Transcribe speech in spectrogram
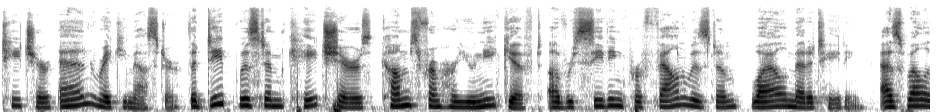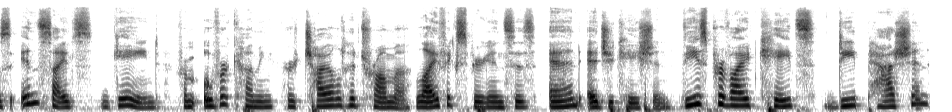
teacher, and Reiki master. The deep wisdom Kate shares comes from her unique gift of receiving profound wisdom while meditating, as well as insights gained from overcoming her childhood trauma, life experiences, and education. These provide Kate's deep passion,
